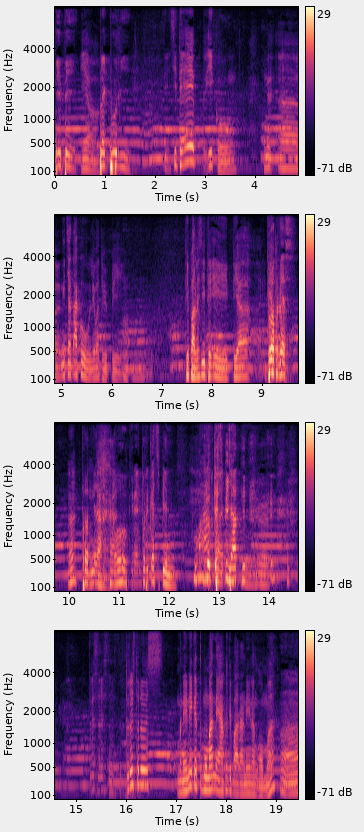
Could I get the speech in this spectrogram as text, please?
BB. Iya. Blackberry. Si DE iku nge, eh, ngecat aku lewat BB. Si DE, dia dia Broadcast. Hah? Broadcast. Oh, kirain Broadcast spin. Broadcast pajak. terus terus terus. terus. Terus terus menene ketemu mana aku diparani nang oma, Heeh.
